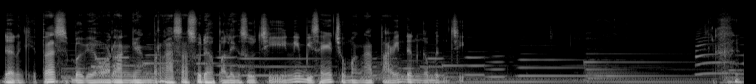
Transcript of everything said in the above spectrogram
dan kita sebagai orang yang merasa sudah paling suci ini bisanya cuma ngatain dan ngebenci.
